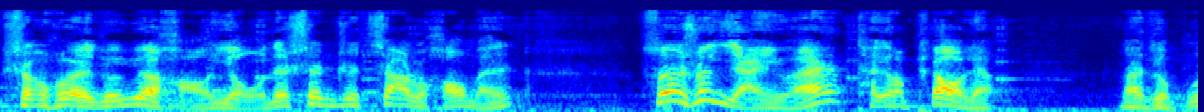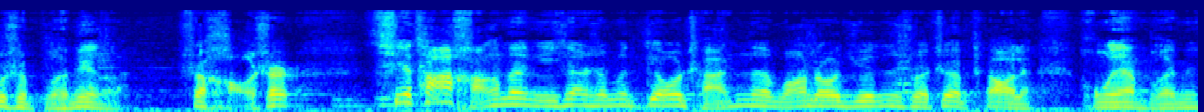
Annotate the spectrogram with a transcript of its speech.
生活也就越好，有的甚至嫁入豪门。所以说演员她要漂亮，那就不是薄命了，是好事儿。其他行的，你像什么貂蝉呢、王昭君说这漂亮，红颜薄命；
